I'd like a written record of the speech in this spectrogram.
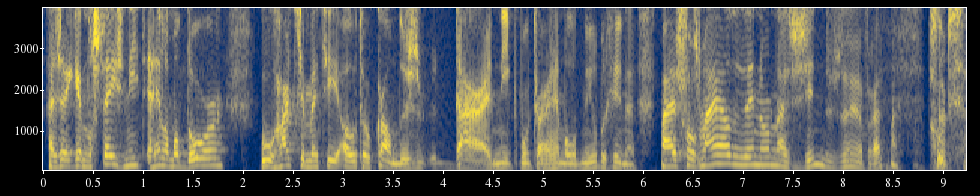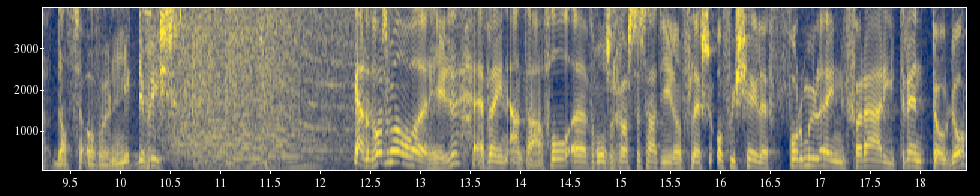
Hij zegt, ik heb nog steeds niet helemaal door hoe hard je met die auto kan. Dus daar, Niek moet daar helemaal opnieuw beginnen. Maar hij is volgens mij altijd enorm naar zijn zin. Dus eh, vooruit maar. Goed, dat over Nick de Vries. Ja, dat was hem al, eh, heren. F1 aan tafel. Eh, voor onze gasten staat hier een fles officiële Formule 1 Ferrari Trento Doc.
